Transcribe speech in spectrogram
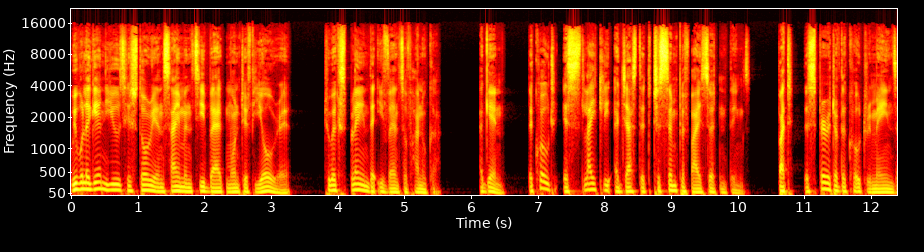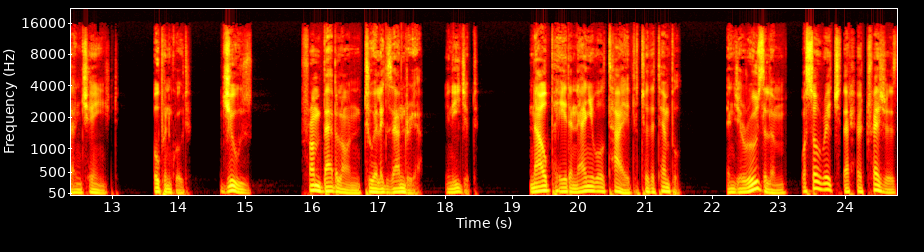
we will again use historian Simon Sebag Montefiore to explain the events of Hanukkah. Again, the quote is slightly adjusted to simplify certain things, but the spirit of the quote remains unchanged. Open quote. Jews from Babylon to Alexandria in Egypt now paid an annual tithe to the temple, and Jerusalem was so rich that her treasures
